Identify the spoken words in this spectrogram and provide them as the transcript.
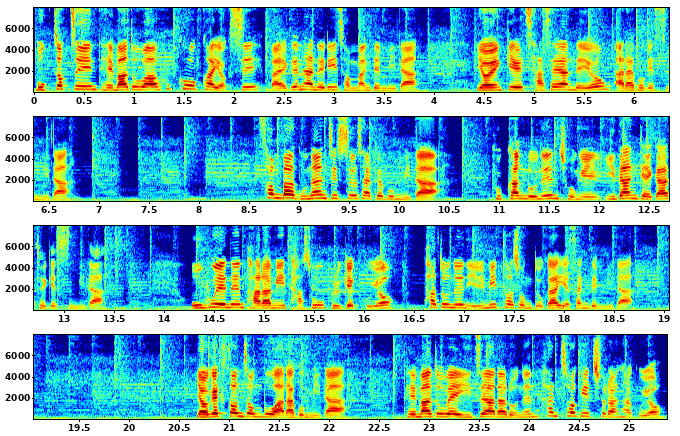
목적지인 대마도와 후쿠오카 역시 맑은 하늘이 전망됩니다. 여행길 자세한 내용 알아보겠습니다. 선박 운항지수 살펴봅니다. 북항로는 종일 2단계가 되겠습니다. 오후에는 바람이 다소 불겠고요. 파도는 1m 정도가 예상됩니다. 여객선 정보 알아봅니다. 대마도의 이즈아라로는 한 척이 출항하고요.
